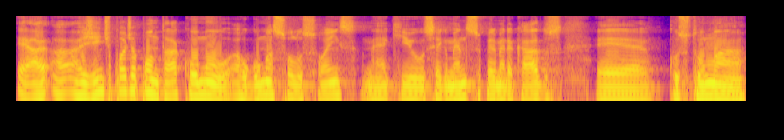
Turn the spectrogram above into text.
É, a, a, gente pode apontar como algumas soluções né, que o segmento de supermercados é, costuma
